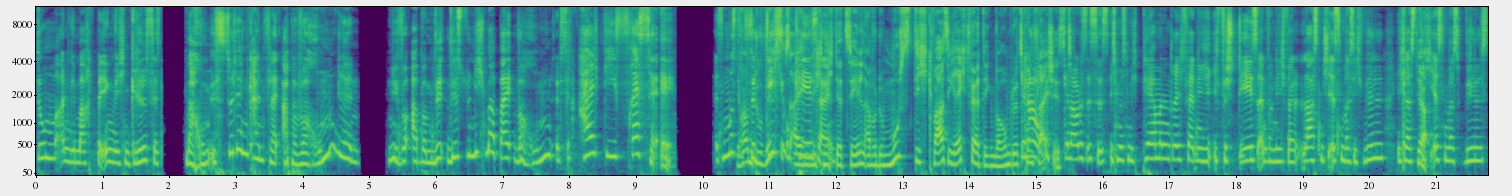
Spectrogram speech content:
dumm angemacht bei irgendwelchen Grillfesten. Warum isst du denn kein Fleisch? Aber warum denn? Nee, aber will- willst du nicht mal bei, warum? Halt die Fresse, ey. Es muss Ja, doch für du willst dich es okay eigentlich sein. nicht erzählen, aber du musst dich quasi rechtfertigen, warum du jetzt kein Fleisch isst. Genau, das ist es. Ich muss mich permanent rechtfertigen. Ich, ich verstehe es einfach nicht, weil lass mich essen, was ich will. Ich lass Ja. dich essen, was du willst.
